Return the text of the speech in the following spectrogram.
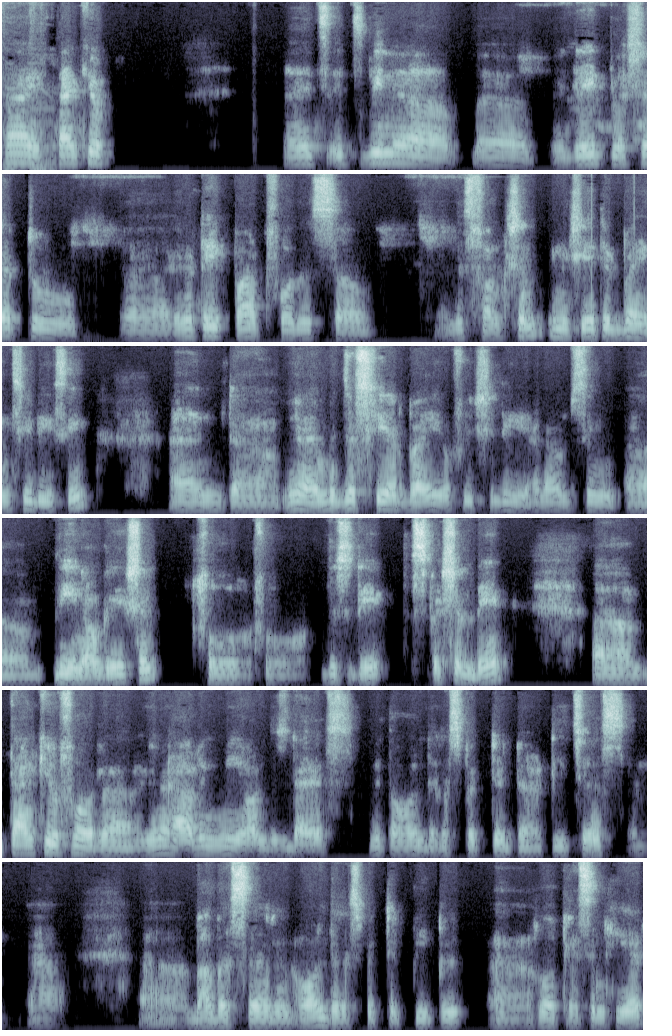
Hi, thank you. Uh, It's it's been a, a, great pleasure to uh, you know take part for this uh, this function initiated by NCDC, and uh, you know I'm just hereby officially announcing um, the inauguration for for this day, special day. Um, thank you for uh, you know having me on this dais with all the respected uh, teachers and uh, Baba sir and all the respected people uh, who are present here.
